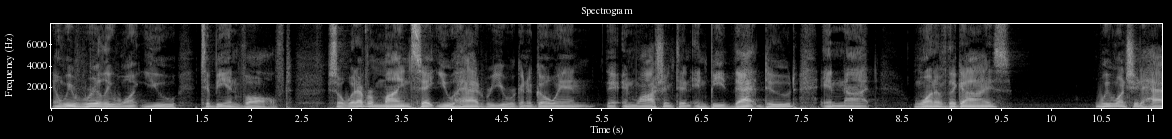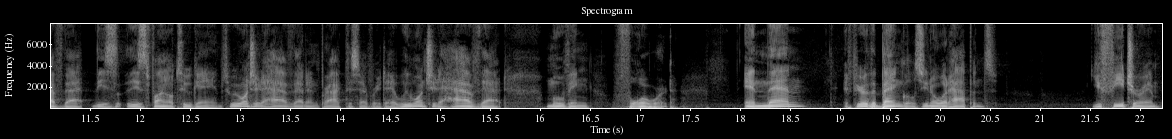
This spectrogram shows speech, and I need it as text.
And we really want you to be involved. So whatever mindset you had where you were going to go in in washington and be that dude and not one of the guys we want you to have that these these final two games. We want you to have that in practice every day. We want you to have that moving forward. And then if you're the bengals you know what happens? You feature him.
